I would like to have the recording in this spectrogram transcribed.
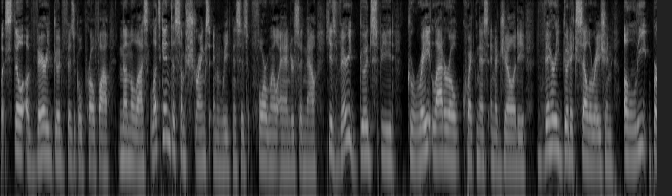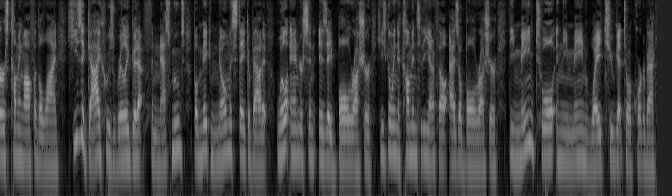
but still a very good physical profile nonetheless. Let's get into some strengths and weaknesses for Will Anderson now. He has very good speed, great lateral quickness and agility, very good acceleration, elite burst coming off of the line. He's a guy who's really good at finesse moves, but make no mistake about it, Will Anderson is a bull rusher. He's going to come into the NFL as a bull rusher. The main tool and the main way to get to a quarterback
